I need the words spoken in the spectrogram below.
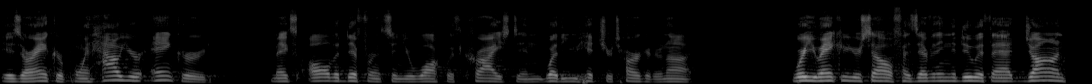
is our anchor point. How you're anchored makes all the difference in your walk with Christ and whether you hit your target or not. Where you anchor yourself has everything to do with that. John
